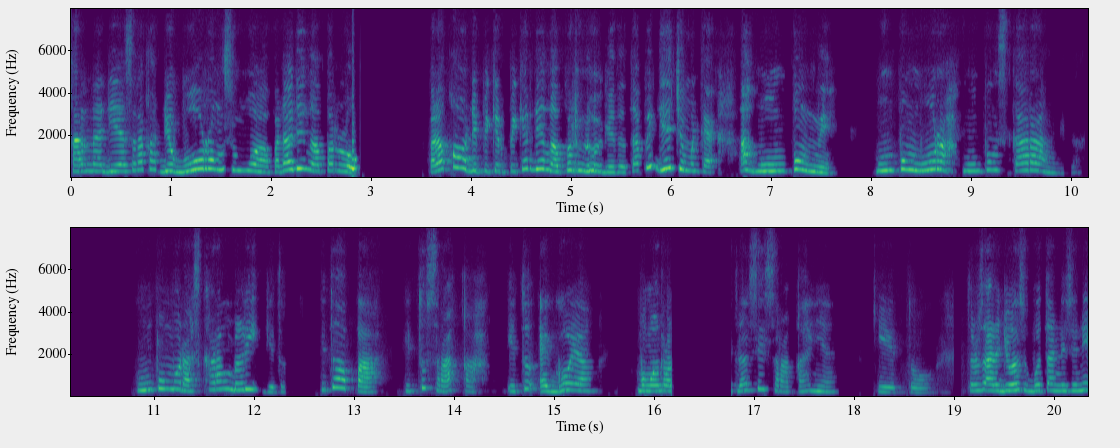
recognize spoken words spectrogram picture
karena dia serakah dia borong semua. Padahal dia nggak perlu padahal kalau dipikir-pikir dia nggak perlu gitu tapi dia cuman kayak ah mumpung nih mumpung murah mumpung sekarang gitu mumpung murah sekarang beli gitu itu apa? Itu serakah. Itu ego yang mengontrol sih serakahnya gitu. Terus ada juga sebutan di sini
